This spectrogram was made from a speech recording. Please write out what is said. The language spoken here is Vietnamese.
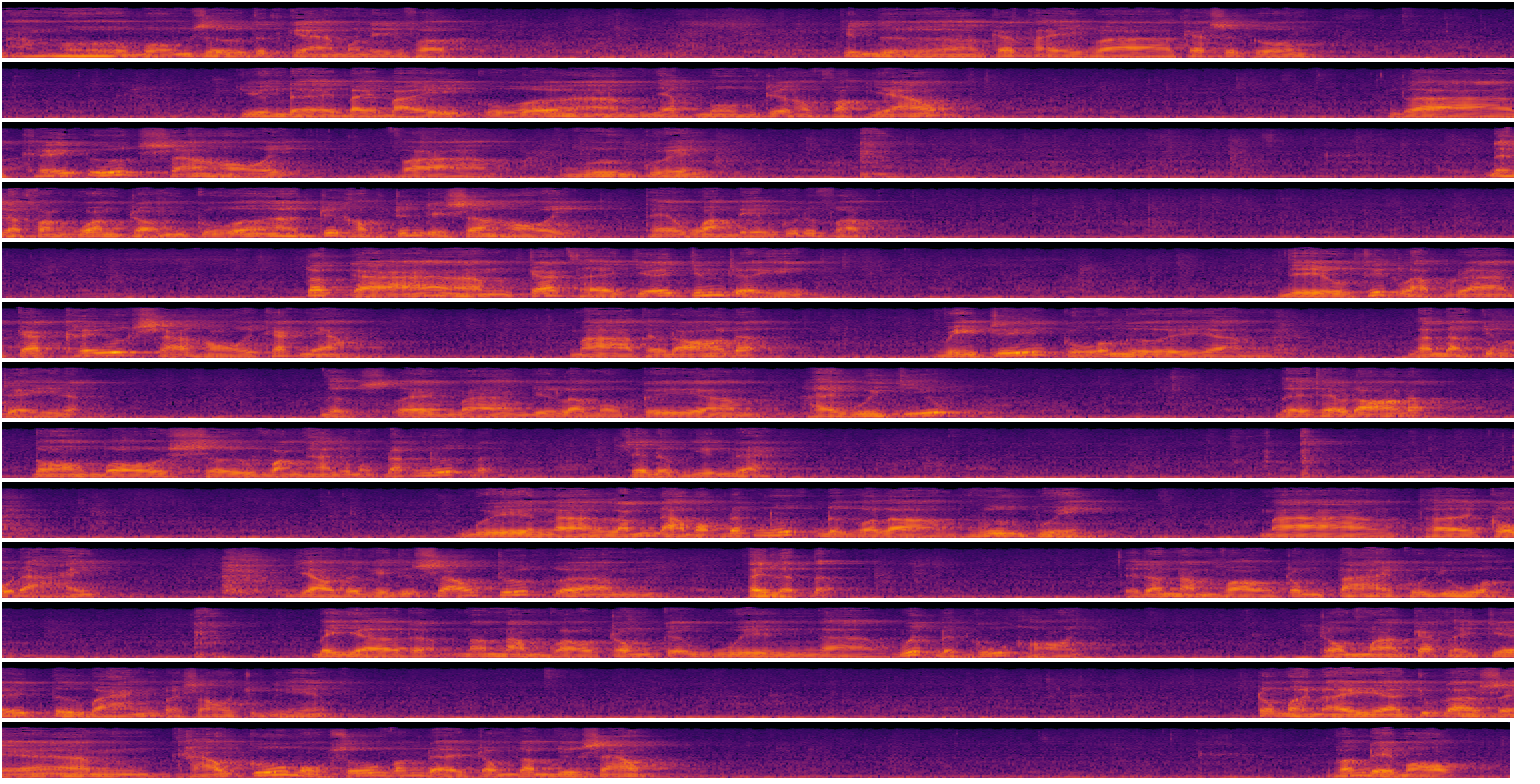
Nam mô Bổn sư Thích Ca Mâu Ni Phật. Kính thưa các thầy và các sư cô. Chuyên đề bài 7 của nhập môn triết học Phật giáo là khế ước xã hội và vương quyền. Đây là phần quan trọng của triết học chính trị xã hội theo quan điểm của Đức Phật tất cả um, các thể chế chính trị đều thiết lập ra các khế ước xã hội khác nhau. Mà theo đó đó vị trí của người um, lãnh đạo chính trị đó được xem uh, như là một cái um, hệ quy chiếu. Để theo đó đó toàn bộ sự vận hành của một đất nước đó sẽ được diễn ra. Quyền à, lãnh đạo một đất nước được gọi là vương quyền mà thời cổ đại vào thế kỷ thứ sáu trước uh, tây lịch đó thì nó nằm vào trong tay của vua. Bây giờ đó nó nằm vào trong cái quyền uh, quyết định của quốc hội trong uh, các thể chế tư bản và xã hội chủ nghĩa. Trong bài này à, chúng ta sẽ khảo cứu một số vấn đề trọng tâm như sau. Vấn đề một,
